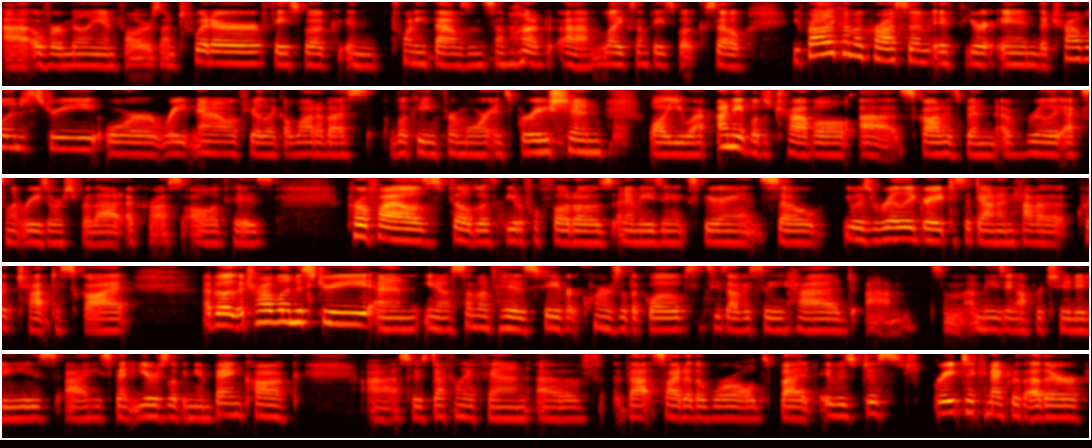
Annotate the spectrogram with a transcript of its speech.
uh, over a million followers on Twitter, Facebook, and 20,000 some odd um, likes on Facebook. So you've probably come across him if you're in the travel industry or right now, if you're like a lot of us looking for more inspiration while you are unable to travel. Uh, Scott has been a really excellent resource for that across all of his profiles filled with beautiful photos and amazing experience. So it was really great to sit down and have a quick chat to Scott about the travel industry and you know some of his favorite corners of the globe since he's obviously had um, some amazing opportunities. Uh, he spent years living in bangkok uh, so he's definitely a fan of that side of the world but it was just great to connect with other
